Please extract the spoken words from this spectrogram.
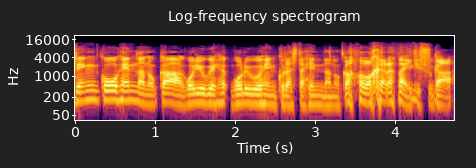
前後編なのか、ゴリュグ、ゴリュグ編暮らした編なのかはわからないですが、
